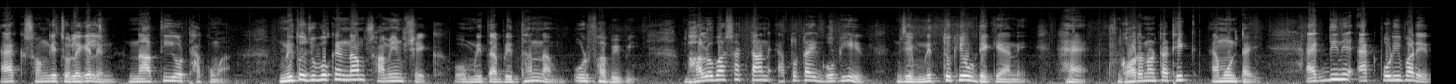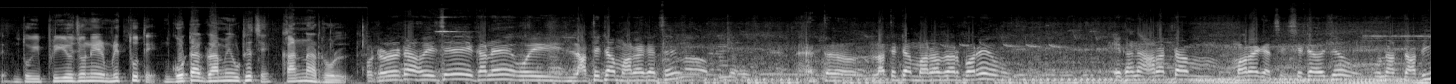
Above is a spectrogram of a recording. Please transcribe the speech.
এক সঙ্গে চলে গেলেন নাতি ও ঠাকুমা। মৃত যুবকের নাম শামীম শেখ ও মৃতা বৃদ্ধার নাম উর্ফা বিবি। ভালোবাসার টান এতটাই গভীর যে মৃত্যুকেও ডেকে আনে। হ্যাঁ ঘটনাটা ঠিক এমনটাই। একদিনে এক পরিবারের দুই প্রিয়জনের মৃত্যুতে গোটা গ্রামে উঠেছে কান্নার রোল। ঘটনাটা হয়েছে, এখানে ওই লাতিটা মারা গেছে। তো লাতিটা মারা যাওয়ার পরে এখানে আর একটা মারা গেছে, সেটা হচ্ছে ওনার দাদি।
